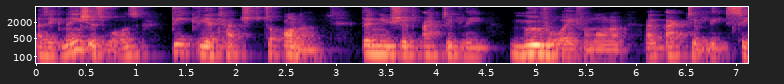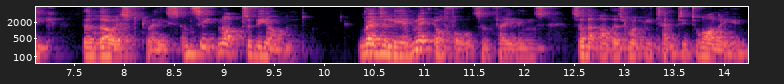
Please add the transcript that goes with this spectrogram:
as Ignatius was, deeply attached to honour, then you should actively move away from honour and actively seek the lowest place and seek not to be honoured. Readily admit your faults and failings so that others won't be tempted to honour you.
